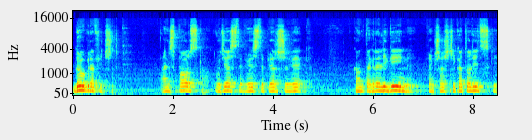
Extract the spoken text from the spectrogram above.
geograficzny, a więc Polska, XX-XXI wiek, kontekst religijny, w większości katolicki.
